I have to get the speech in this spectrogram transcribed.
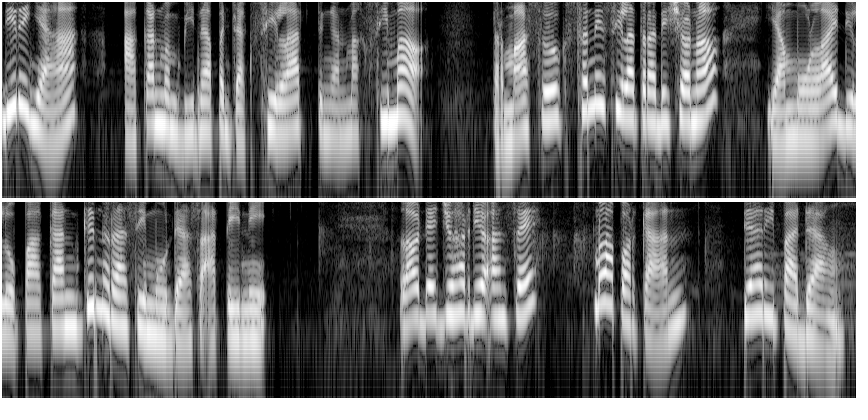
dirinya akan membina pencak silat dengan maksimal, termasuk seni silat tradisional yang mulai dilupakan generasi muda saat ini. Laude Johardio Anse melaporkan dari Padang.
